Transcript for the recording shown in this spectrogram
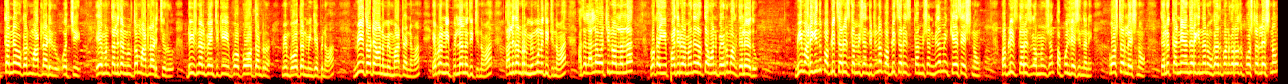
ఇక్కడనే ఒకటి మాట్లాడిర్రు వచ్చి. ఏమన్నా తల్లిదండ్రులతో మాట్లాడిచ్చిర్రు డివిజనల్ బెంచ్కి పో పోవద్దంటారు మేము పోవద్దని మేము చెప్పినామా? మీతోటి ఏమన్నా మేము మాట్లాడినామా? ఎప్పుడన్నా నీ పిల్లల్ని తిట్టినామా? తల్లిదండ్రులు మిమ్మల్ని తిట్టినామా? అసలు అల్ల వచ్చిన వాళ్ళల్లో ఒక ఈ పది ఇరవై మంది తప్పితే వన్ పేరు మాకు తెలియదు. మేము అడిగింది పబ్లిక్ సర్వీస్ కమిషన్ తిట్టినాం పబ్లిక్ సర్వీస్ కమిషన్ మీద మేము కేసు వేసినాం. పబ్లిక్ సర్వీస్ కమిషన్ తప్పులు చేసిందని పోస్టర్లు వేసినాం. తెలుగు కన్యాయం జరిగిందని ఉగాది పండుగ రోజు పోస్టర్లు వేసినాం.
